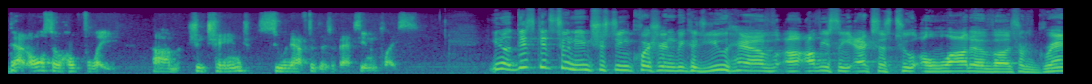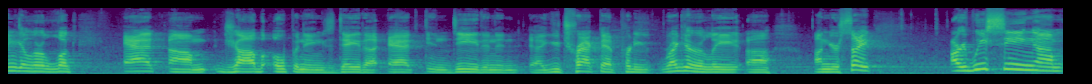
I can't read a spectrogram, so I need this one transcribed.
that also hopefully should change soon after there's a vaccine in place. You know, this gets to an interesting question because you have uh, obviously access to a lot of uh, sort of granular look at um, job openings data at Indeed, and in, uh, you track that pretty regularly uh, on your site. Are we seeing? Um,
